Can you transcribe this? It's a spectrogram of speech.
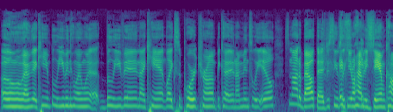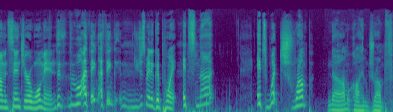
oh, I, mean, I can't believe in who I want believe in. I can't like support Trump because and I'm mentally ill. It's not about that. It just seems like you don't have any damn common sense. You're a woman. The, the, well, I think I think you just made a good point. It's not. It's what Trump. No, I'm gonna call him Drumpf.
